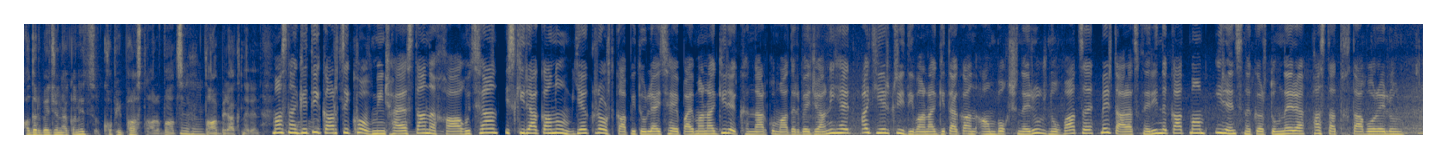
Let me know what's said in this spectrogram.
ադրբեջանականից copy-paste արված տարբերակներ են։ Մասնագետի կարծիքով մինչ Հայաստանը խաղաղության, իսկ իրականում երկրորդ կապիտուլյացիայի պայմանագիր է քննարկում Ադրբեջանը Ադրբեջանի հետ, այդ երկրի դիվանագիտական ամբողջ ներուժն ուղված է մեր տարածքների նկատմամբ իրենց նկրտումները փաստաթղթավորելուն։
